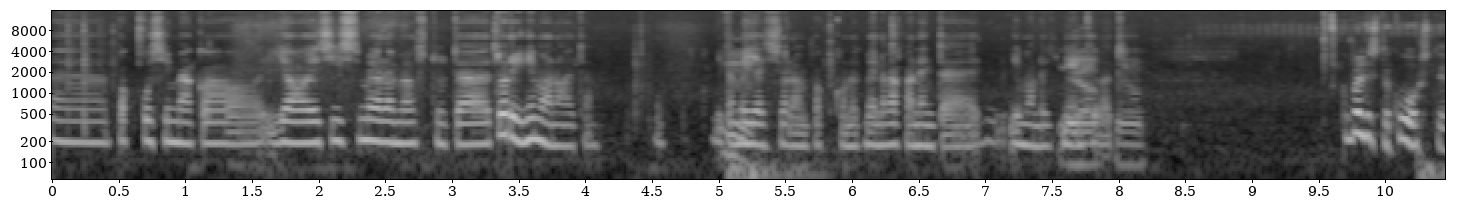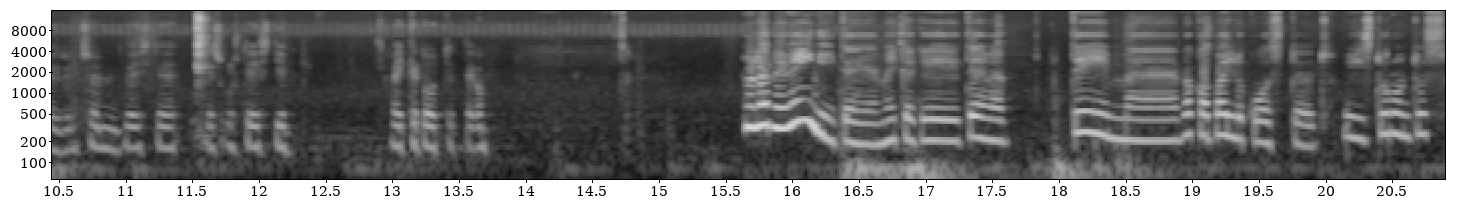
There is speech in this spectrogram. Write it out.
äh, pakkusime ka ja, siis me oleme ostnud Tori limonaade, mida mm. meie siis oleme pakkunud, meile väga nende limonaadid meeldivad. kui palju seda koostööd üldse on teiste igasuguste Eesti väiketootjatega? no läbi veinitee me ikkagi teeme, teeme väga palju koostööd, ühisturundus.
